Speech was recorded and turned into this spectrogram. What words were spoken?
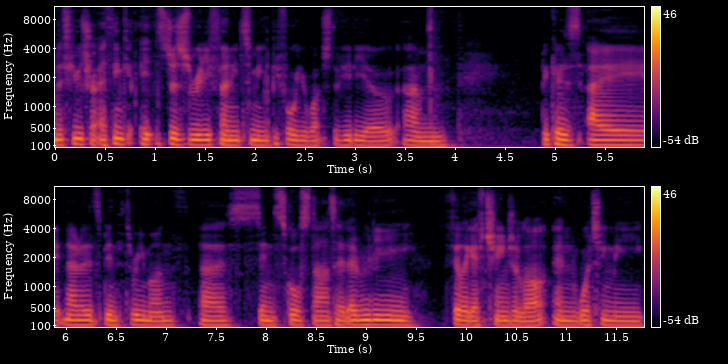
the future. I think it's just really funny to me before you watch the video um, because I now that it's been three months uh, since school started, I really feel like I've changed a lot. And watching me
